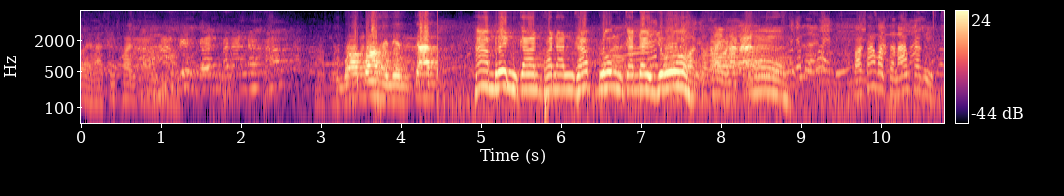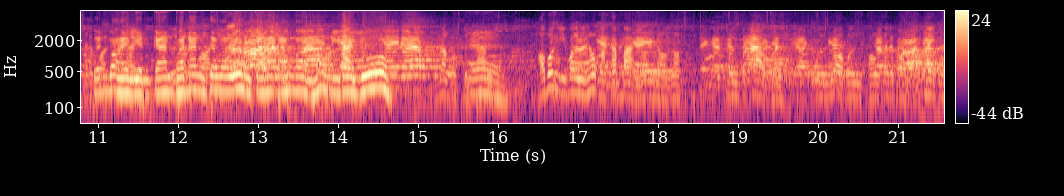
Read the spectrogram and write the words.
ร้อยห้าสิบพันครับว่าว่าให้เล่นการห้ามเล่นการพนันครับ ลงกันได้โย ปากทางวัดสนามครับนี่เพิ่นบ่ให้เล่นการพนันแต่ว่าลงการทำบ้านเฮานี่ได้โยร่างก็ขึ้นเอทางอเอาเบิ่งอีกบางนี้เขาก็กลับบ้านเนาะพี่น้องเนาะเบิ่งตะก้าวกันเบิ่งรอบเบิ่งของตะกอนต่อไทยกัน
